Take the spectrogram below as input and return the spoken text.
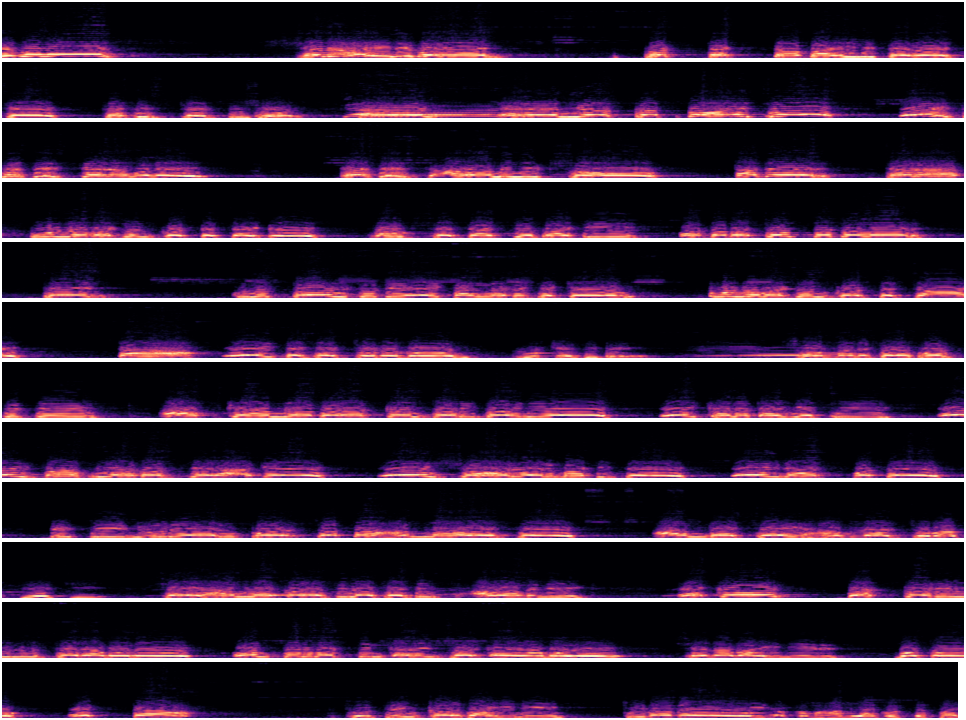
BGB বলেন, সেনাবাহিনী বলেন, প্রত্যেকটা বাহিনীতে রয়েছে ফেসিস্টের দূষণ। এরা নিয়োগপ্রাপ্ত হয়েছে এই ফেসিস্টের আমলে। ফ্যাসিস্ট আওয়ামী লীগ সহ তাদের যারা পুনর্বাসন করতে চাইবে, হোক সে জাতীয় পার্টি অথবা চোদ্দ দলের যে কোন দল যদি এই বাংলাদেশে কেউ পুনর্বাসন করতে চায়, তা এই দেশের জনগণ রুখে দিবে। সম্মানিত উপস্থিতি আজকে আমরা বরাক্রান্ত হৃদয় নিয়ে এইখানে দাঁড়িয়েছি। এই পাঁচই আগস্টের আগে এই শহরের মাটিতে, এই রাজপথে বিপি নূরের উপর যত হামলা হয়েছে, আমরা সেই হামলার জবাব দিয়েছি। সেই হামলা করেছিল ফেসিস্ট আওয়ামী লীগ। এখন ডক্টর ইউনুসের আমলে, অন্তর্বর্তীকালীন সরকারের আমলে সেনাবাহিনীর মতো একটা সুশৃঙ্খল বাহিনী কীভাবে এইরকম হামলা করতে পারে?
